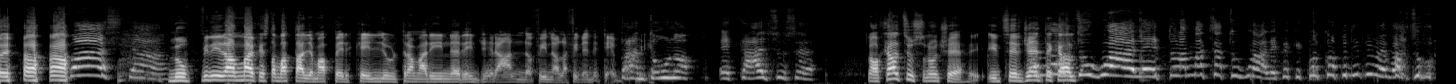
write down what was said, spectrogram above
eh. Basta! Non finirà mai questa battaglia, ma perché gli ultramarine reggeranno fino alla fine dei tempi. Tanto uno è Calcius. No, Calcius non c'è. Il sergente Calcius... È uguale, te l'ho ammazzato uguale, perché quel colpo di prima è vato.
